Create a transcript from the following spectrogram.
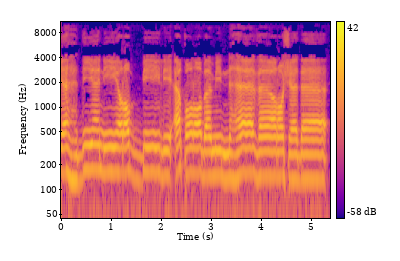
يهديني ربي لأقرب من هذا رشدا.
